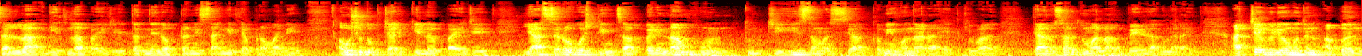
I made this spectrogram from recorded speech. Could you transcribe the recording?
सल्ला घेतला पाहिजे. तज्ज्ञ डॉक्टरांनी सांगितल्याप्रमाणे औषधोपचार केलं पाहिजे या सर्व गोष्टींचा परिणाम होऊन तुमची ही समस्या कमी होणार आहेत किंवा त्यानुसार तुम्हाला वेळ लागणार आहे. आजच्या व्हिडिओमधून आपण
